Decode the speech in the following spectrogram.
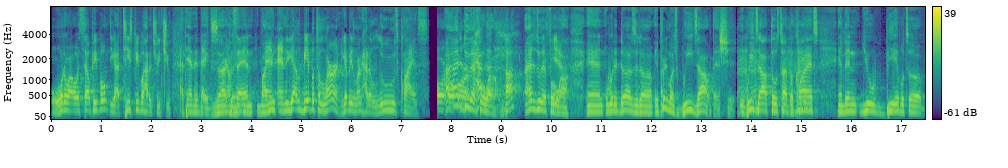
what do I always tell people? You got to teach people how to treat you. At the end of the day, Exactly. You know what I'm saying? And and, you- and you got to be able to learn. You got to be able to learn how to lose clients. Or, I had to do that for a while. the- huh? I had to do that for a while, and what it does, it uh, it pretty much weeds out that shit. It Mm-hmm. weeds out those type of clients, and then you'll be able to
